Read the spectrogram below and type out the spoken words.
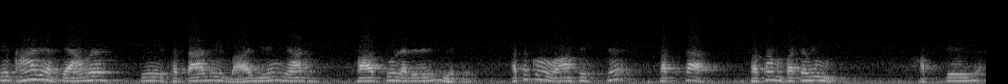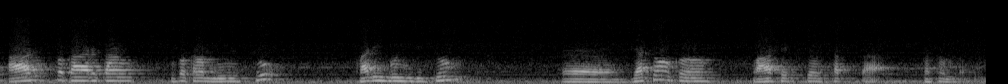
ඒ කාලයක් යාම ඒ සතාගේ බාහිරින් ඥාන සාත්ව ලැබෙන විදිහට. අතකෝ වාසිෂ්ඨ සත්තා සසම් පටවින් හත්තේ ආලුප්පකාරකං උපකම්මින්සු පරිබුද්ධිතුම් යතෝක වාසිෂ්ඨ සත්තා සසම්පතමින්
